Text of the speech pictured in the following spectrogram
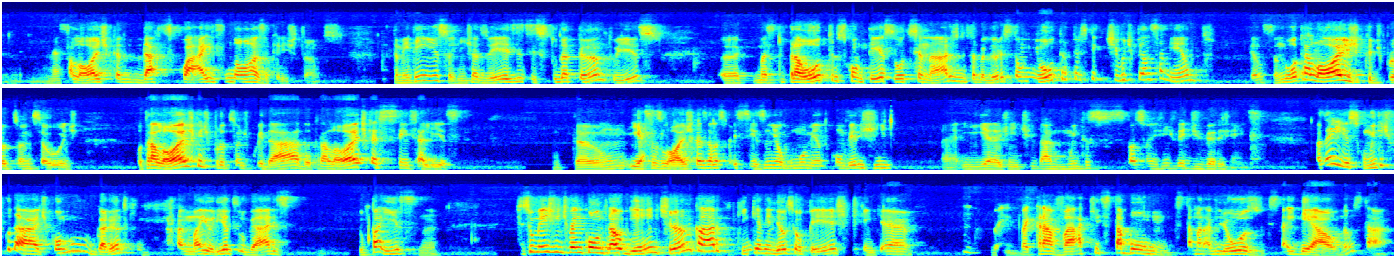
nessa lógica das quais nós acreditamos. Também tem isso, a gente às vezes estuda tanto isso, mas que para outros contextos, outros cenários, os trabalhadores estão em outra perspectiva de pensamento, pensando outra lógica de produção de saúde, outra lógica de produção de cuidado, outra lógica assistencialista. Então, e essas lógicas elas precisam em algum momento convergir. Né? E a gente, há muitas situações, a gente vê divergência. Mas é isso, com muita dificuldade, como garanto que a maioria dos lugares do país, né? Dificilmente a gente vai encontrar alguém, tirando, claro, quem quer vender o seu peixe, quem quer vai, vai cravar que está bom, que está maravilhoso, que está ideal. Não está.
